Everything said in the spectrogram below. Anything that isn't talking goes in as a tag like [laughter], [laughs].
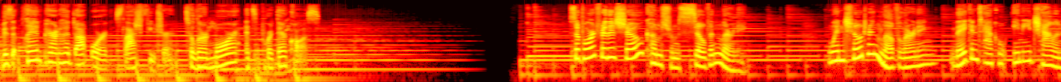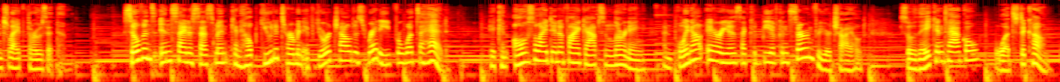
Visit plannedparenthood.org/future to learn more and support their cause. Support for this show comes from Sylvan Learning. When children love learning, they can tackle any challenge life throws at them. Sylvan's Insight Assessment can help you determine if your child is ready for what's ahead. It can also identify gaps in learning and point out areas that could be of concern for your child so they can tackle what's to come.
